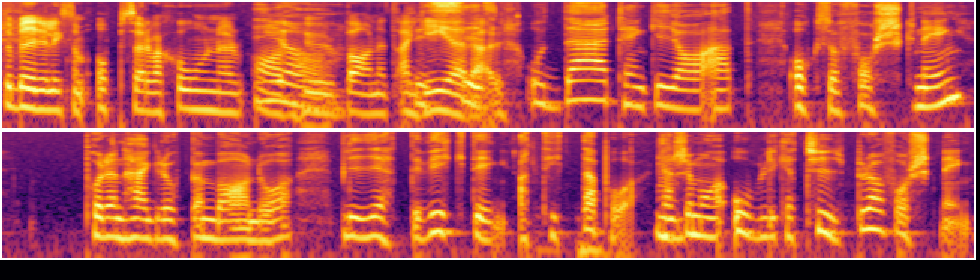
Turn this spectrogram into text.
Då blir det liksom observationer av Ja, hur barnet agerar. Precis. Och där tänker jag att också forskning på den här gruppen barn då blir jätteviktig att titta på. Mm. Kanske många olika typer av forskning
